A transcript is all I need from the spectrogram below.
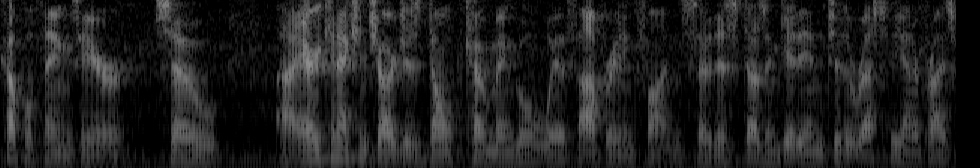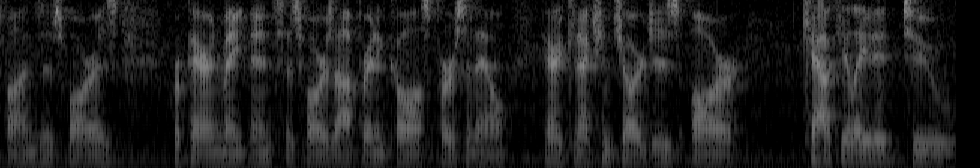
A couple things here. So, uh, area connection charges don't commingle with operating funds, so this doesn't get into the rest of the enterprise funds as far as repair and maintenance, as far as operating costs, personnel. Area connection charges are calculated to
